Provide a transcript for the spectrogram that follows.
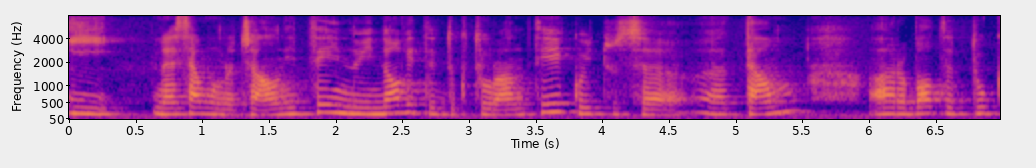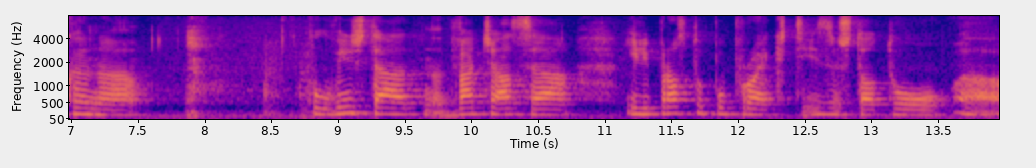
И не само началните, но и новите докторанти, които са а, там, а, работят тук на половин щат, на два часа или просто по проекти, защото а,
